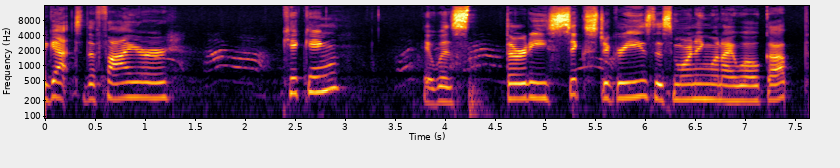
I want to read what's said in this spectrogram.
We got the fire kicking. It was 36 degrees this morning when I woke up,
